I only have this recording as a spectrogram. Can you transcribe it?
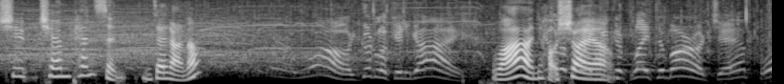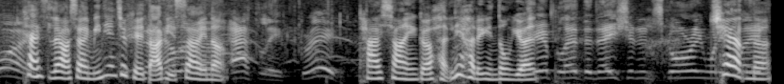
Ch Champion，你在哪儿呢？哇，你好帅啊！看起来好像你明天就可以打比赛呢。他像一个很厉害的运动员。Champ 呢，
